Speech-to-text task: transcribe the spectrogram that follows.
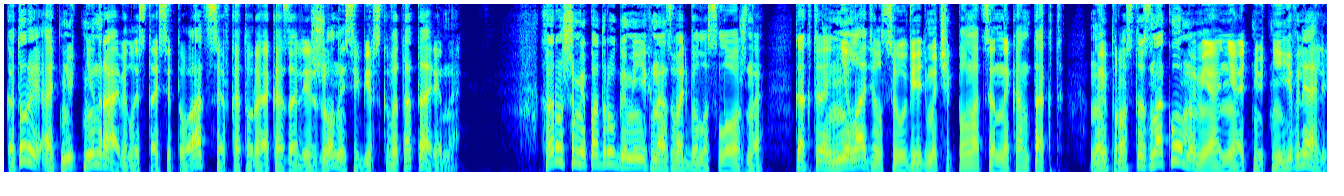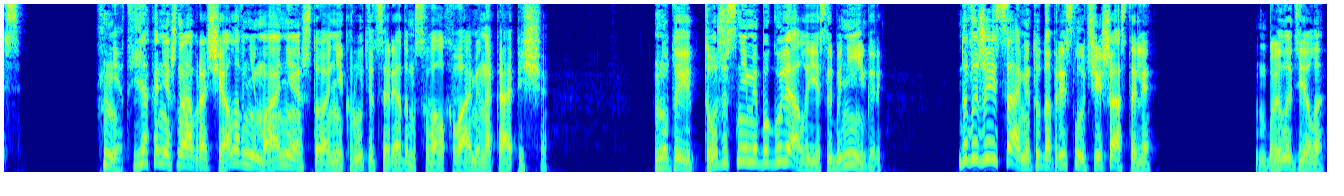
которой отнюдь не нравилась та ситуация, в которой оказались жены сибирского татарина. Хорошими подругами их назвать было сложно. Как-то не ладился у ведьмочек полноценный контакт, но и просто знакомыми они отнюдь не являлись. Нет, я, конечно, обращала внимание, что они крутятся рядом с волхвами на капище. «Ну ты тоже с ними бы гуляла, если бы не Игорь. Да вы же и сами туда при случае шастали». Было дело.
